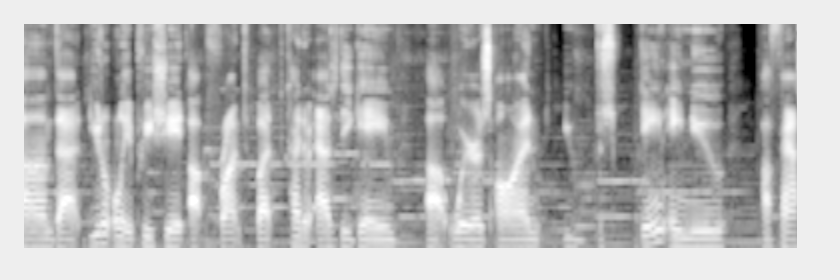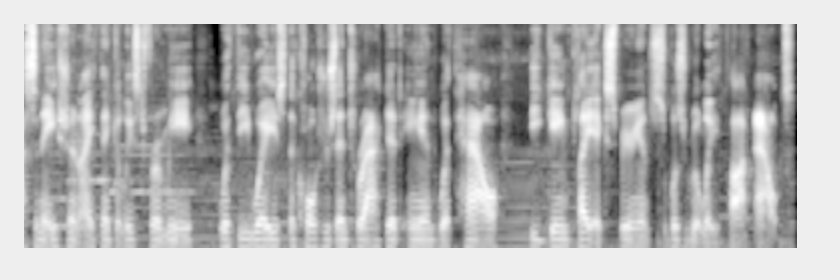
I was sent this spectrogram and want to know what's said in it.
um, that you don't really appreciate up front, but kind of as the game uh, wears on, you just gain a new uh, fascination, I think, at least for me, with the ways the cultures interacted and with how the gameplay experience was really thought out.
